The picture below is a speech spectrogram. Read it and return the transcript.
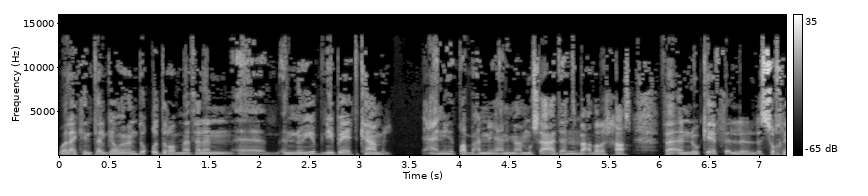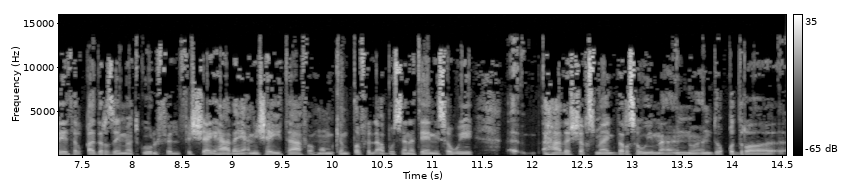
ولكن تلقاه عنده قدرة مثلا إنه يبني بيت كامل. يعني طبعا يعني مع مساعدة م. بعض الأشخاص فإنه كيف سخرية القدر زي ما تقول في, في الشيء هذا يعني شيء تافه ممكن طفل أبو سنتين يسويه هذا الشخص ما يقدر يسويه مع إنه عنده قدرة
